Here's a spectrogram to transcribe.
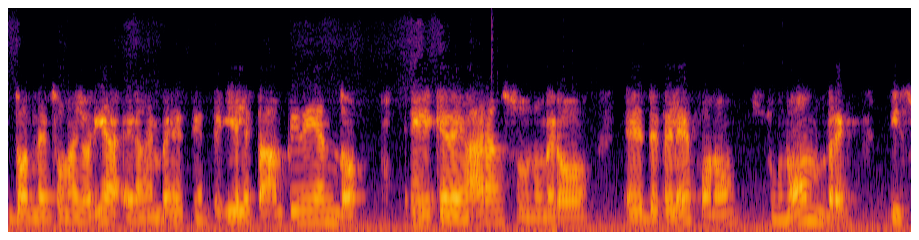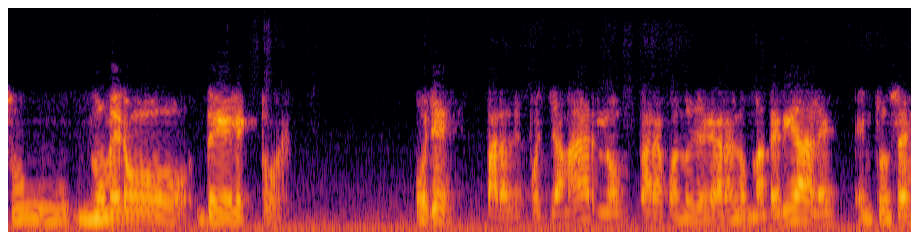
donde en su mayoría eran envejecientes y le estaban pidiendo eh, que dejaran su número eh, de teléfono, su nombre y su número de elector. Oye, para después llamarlos, para cuando llegaran los materiales, entonces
